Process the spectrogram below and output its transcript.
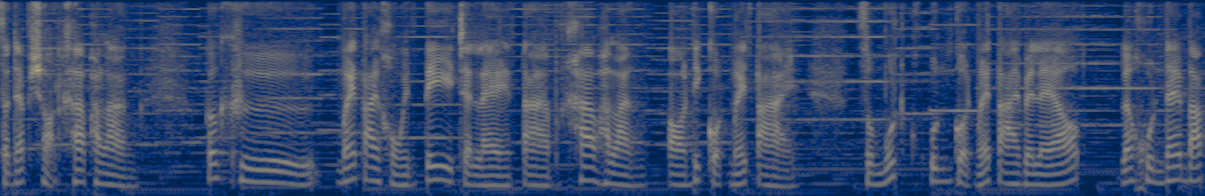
snapshot ค่าพลัง ก็คือไม้ตายของเวนตี้จะแรงตามค่าพลังตอนที่กดไม้ตาย สมมุติคุณกดไม้ตายไปแล้ว แล้วคุณได้บัฟ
